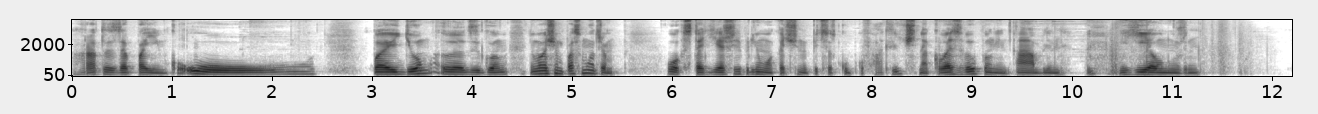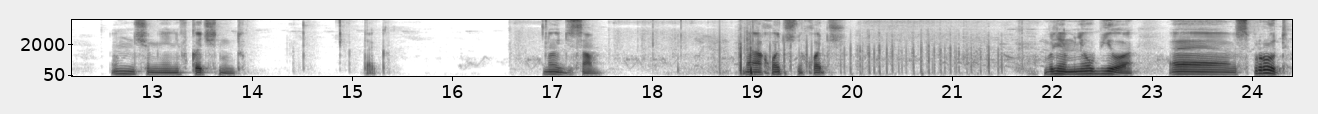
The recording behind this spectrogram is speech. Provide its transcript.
Грады за поимку. -о. Пойдем, let's go. Ну, в общем, посмотрим. О, кстати, я же приму качну 500 кубков. Отлично, квест выполнен. А, блин, ел нужен. Ну, ничего, меня не вкачнут. Так. Ну, иди сам. Да, хочешь, не хочешь. Блин, меня убило. Э -э, спрут,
